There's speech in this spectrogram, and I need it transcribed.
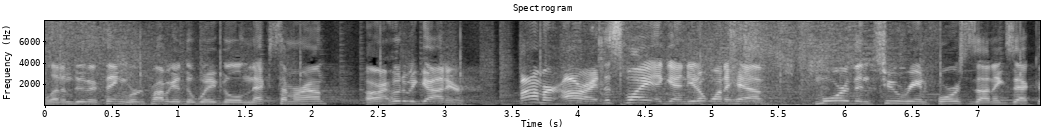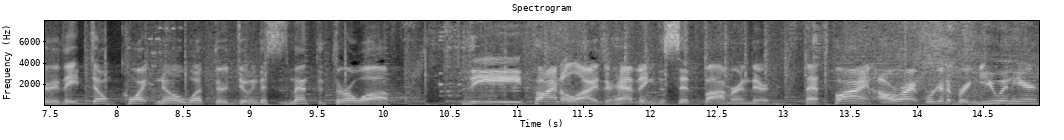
Let them do their thing. We're probably going to wiggle next time around. All right, who do we got here? Bomber. All right, this is why, again, you don't want to have more than two reinforcements on Executor. They don't quite know what they're doing. This is meant to throw off the finalizer, having the Sith bomber in there. That's fine. All right, we're going to bring you in here,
